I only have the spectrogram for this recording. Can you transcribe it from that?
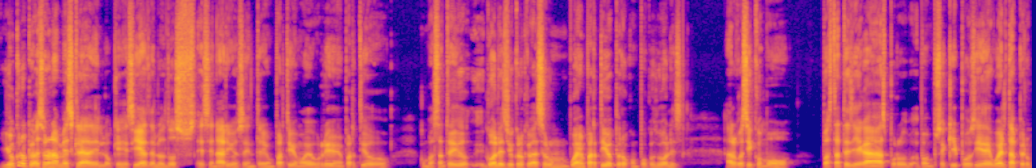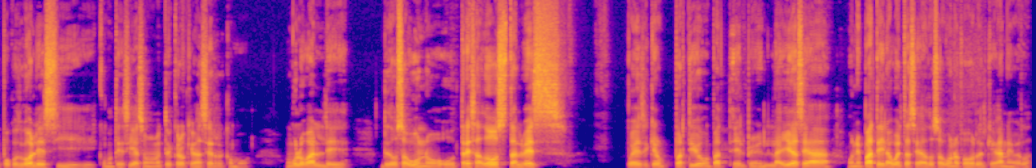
yo creo que va a ser una mezcla de lo que decías de los dos escenarios, entre un partido muy aburrido y un partido con bastante goles, yo creo que va a ser un buen partido pero con pocos goles. Algo así como bastantes llegadas por ambos equipos y de vuelta, pero pocos goles y como te decía hace un momento, yo creo que va a ser como un global de de 2 a 1 o 3 a 2, tal vez puede ser que un partido, la ida sea un empate y la vuelta sea 2 a 1 a favor del que gane, ¿verdad?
